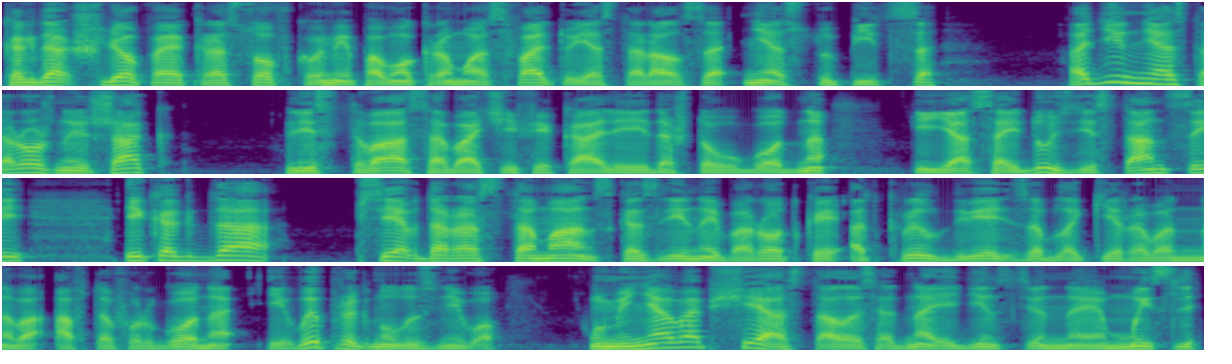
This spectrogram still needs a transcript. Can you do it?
когда, шлепая кроссовками по мокрому асфальту, я старался не оступиться. Один неосторожный шаг, листва, собачьи фекалии, да что угодно, и я сойду с дистанции, и когда псевдорастаман с козлиной бородкой открыл дверь заблокированного автофургона и выпрыгнул из него — у меня вообще осталась одна единственная мысль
